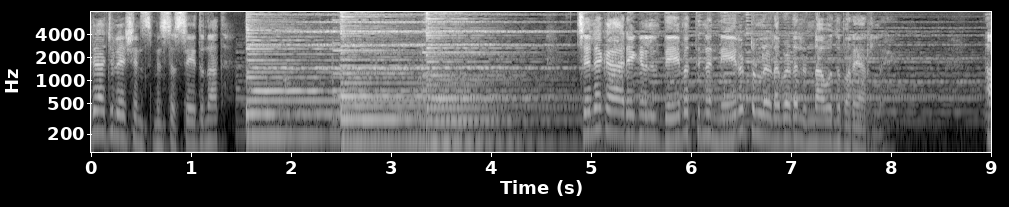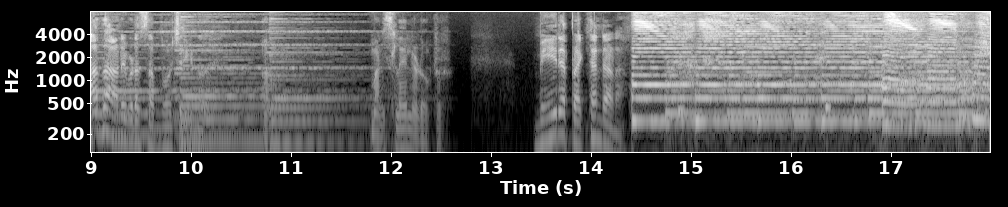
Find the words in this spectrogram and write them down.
കൺഗ്രാറ്റുലേഷൻസ് മിസ്റ്റർ സേതുനാഥ് ചില കാര്യങ്ങളിൽ ദൈവത്തിന്റെ നേരിട്ടുള്ള ഇടപെടൽ ഉണ്ടാവുമെന്ന് പറയാറില്ലേ? അതാണ് ഇവിടെ സംഭവിച്ചിരിക്കുന്നത്. മനസ്സിലായില്ല ഡോക്ടർ. മീര പ്രഗ്നന്റ് ആണ്.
